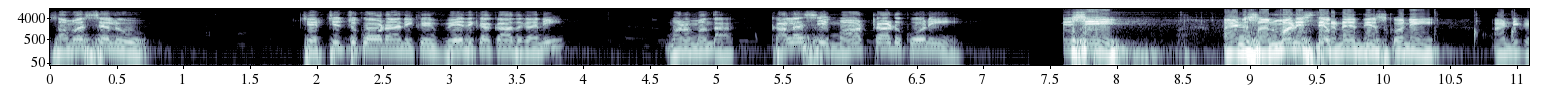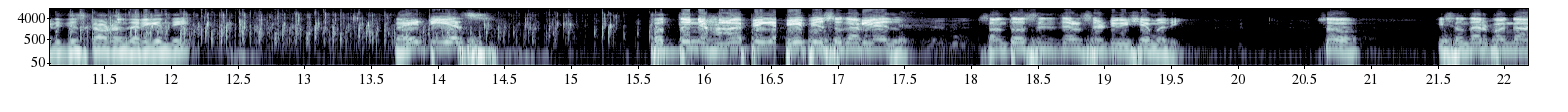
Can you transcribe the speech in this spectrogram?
సమస్యలు చర్చించుకోవడానికి వేదిక కాదు కానీ మనమంతా కలిసి మాట్లాడుకొని చేసి ఆయన సన్మానిస్తే నిర్ణయం తీసుకొని ఆయన ఇక్కడ తీసుకురావడం జరిగింది. నైంటీ ఇయర్స్ పొద్దున్నే హ్యాపీగా బీపీ షుగర్ లేదు. సంతోషించాల్సిన విషయం అది. సో ఈ సందర్భంగా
